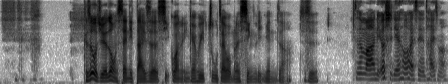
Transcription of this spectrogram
可是我觉得这种 sanitizer 的习惯应该会住在我们的心里面，你知道吗？就是真的吗？你二十年后还 sanitize 吗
